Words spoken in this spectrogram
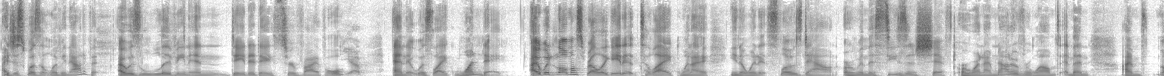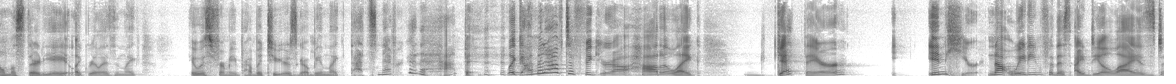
I just wasn't living out of it. I was living in day-to-day survival. Yep. And it was like one day I would almost relegate it to like when I, you know, when it slows down or when the seasons shift or when I'm not overwhelmed. And then I'm almost 38, like realizing like it was for me probably two years ago being like, that's never to happen. like, I'm to have to figure out how to like get there in here, not waiting for this idealized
